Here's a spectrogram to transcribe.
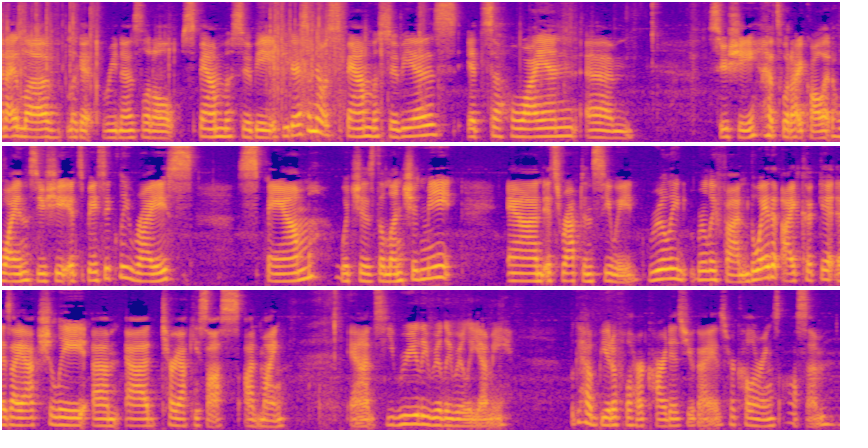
and I love, look at Rina's little Spam Musubi. If you guys don't know what Spam Musubi is, it's a Hawaiian um, sushi. That's what I call it, Hawaiian sushi. It's basically rice spam, which is the luncheon meat, and it's wrapped in seaweed. Really, really fun. The way that I cook it is I actually um, add teriyaki sauce on mine, and it's really, really, really yummy. Look at how beautiful her card is, you guys. Her coloring's awesome.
